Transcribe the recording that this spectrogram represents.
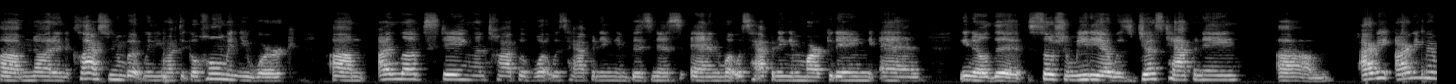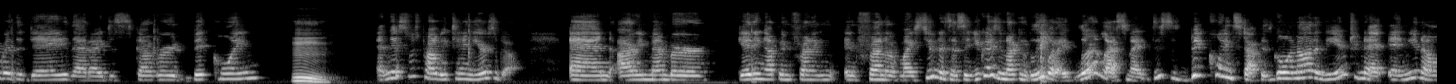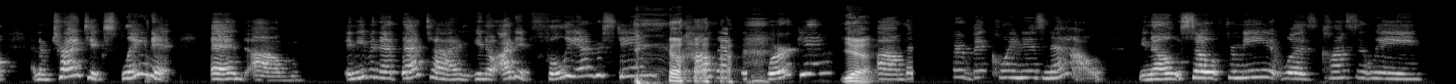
um, not in a classroom, but when you have to go home and you work. Um, I loved staying on top of what was happening in business and what was happening in marketing and you know, the social media was just happening. Um, I, re- I remember the day that I discovered Bitcoin. Mm. And this was probably 10 years ago. And I remember getting up in front of, in front of my students and said, "You guys are not going to believe what I learned last night. This is Bitcoin stuff is going on in the internet, and you know, and I'm trying to explain it." And um, and even at that time, you know, I didn't fully understand how that was working. Yeah. Um, but where Bitcoin is now, you know, so for me, it was constantly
